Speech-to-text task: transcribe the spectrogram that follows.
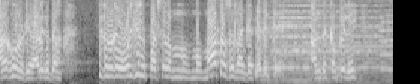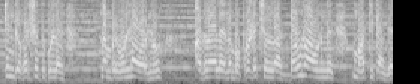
ராகவனுடைய ஆளுங்க தான் இதனுடைய ஒரிஜினல் பார்ட்ஸ்ல மாத்த சொன்னாங்க எதுக்கு அந்த கம்பெனி இந்த வருஷத்துக்குள்ள நம்பர் ஒன்னா வரணும் அதனால நம்ம ப்ரொடக்ஷன்ல டவுன் ஆகணும்னு மாத்திட்டாங்க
